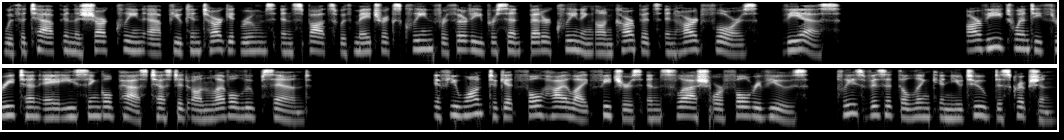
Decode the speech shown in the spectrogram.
with a tap in the Shark Clean app you can target rooms and spots with Matrix Clean for 30% better cleaning on carpets and hard floors, vs. RV2310AE single pass tested on level loop sand. If you want to get full highlight features and slash or full reviews, please visit the link in YouTube description.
